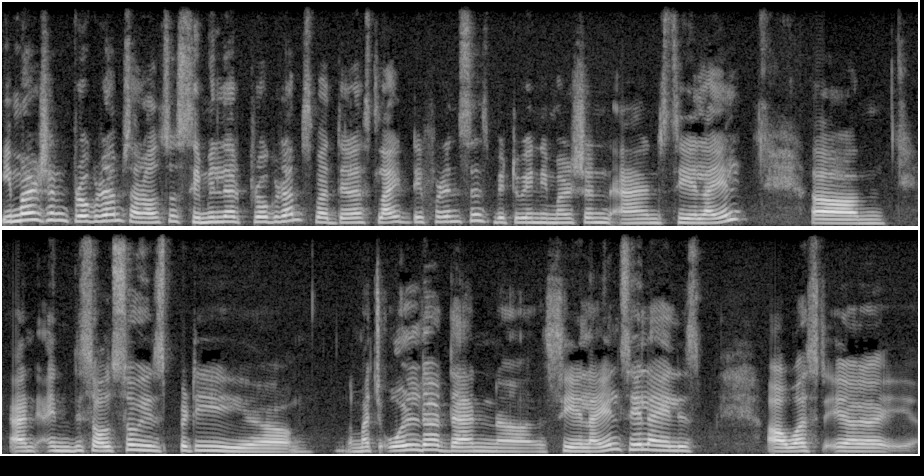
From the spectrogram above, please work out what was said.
Immersion programs are also similar programs, but there are slight differences between immersion and CLIL um, and, and this also is pretty uh, much older than uh, CLIL. CLIL is uh, was uh,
